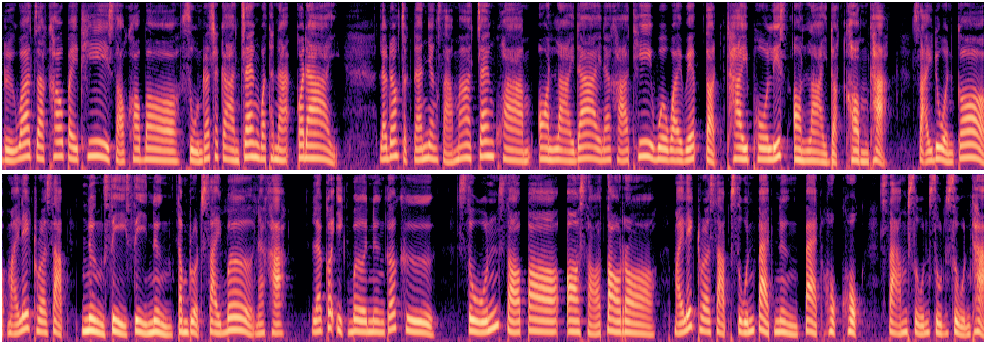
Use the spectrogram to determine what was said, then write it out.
หรือว่าจะเข้าไปที่สคบศูนย์ราชการแจ้งวัฒนะก็ได้ แล้วนอกจากนั้นยังสามารถแจ้งความออนไลน์ได้นะคะที่ www.thaipoliceonline.com ค่ะ สายด่วนก็หมายเลขโทรศัพท์ 1441ตำรวจไซเบอร์นะคะ แล้วก็อีกเบอร์หนึ่งก็คือ 0สปอสตร หมายเลขโทรศัพท์ 0818663000 ค่ะ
